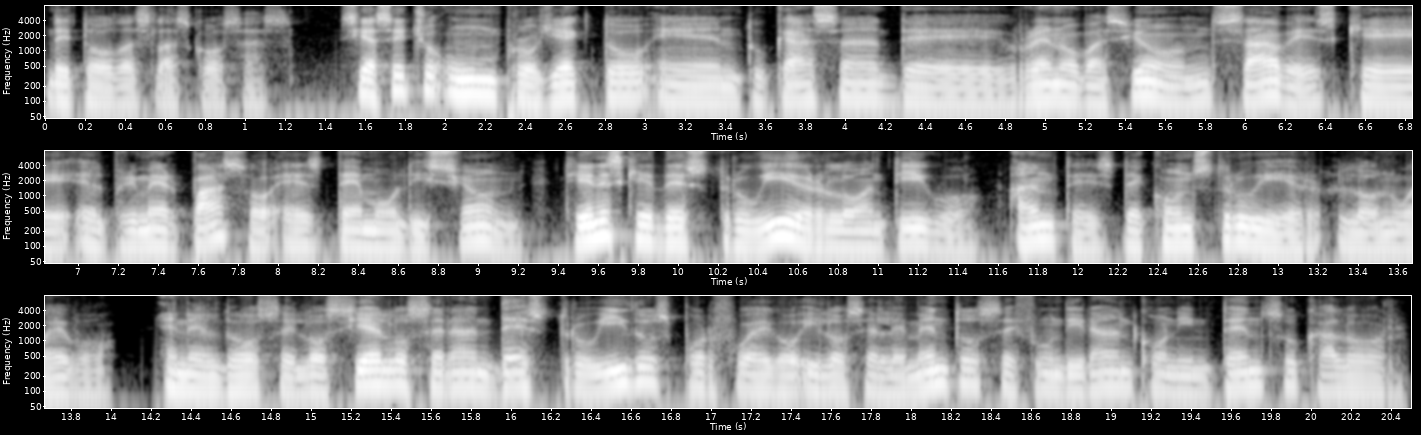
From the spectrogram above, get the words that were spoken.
de todas las cosas. Si has hecho un proyecto en tu casa de renovación, sabes que el primer paso es demolición. Tienes que destruir lo antiguo antes de construir lo nuevo. En el 12, los cielos serán destruidos por fuego y los elementos se fundirán con intenso calor.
